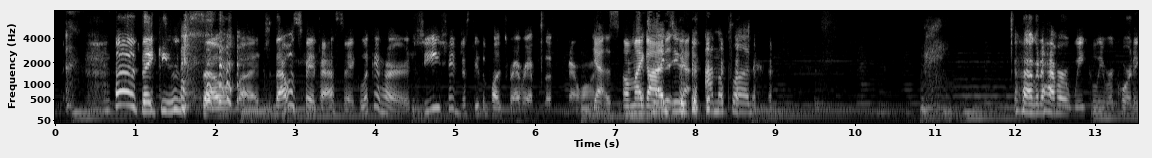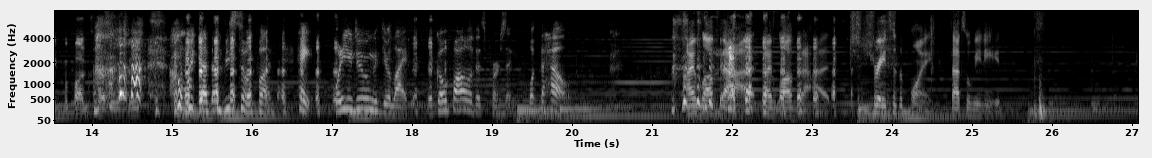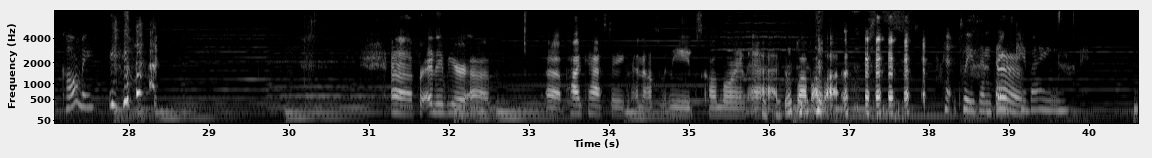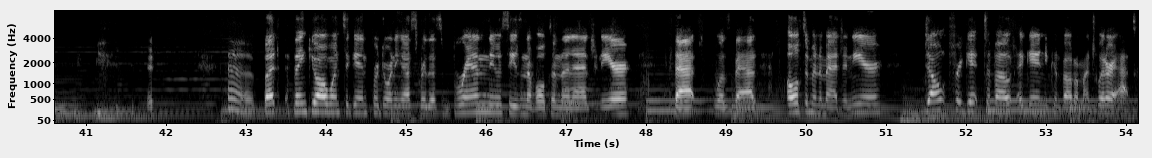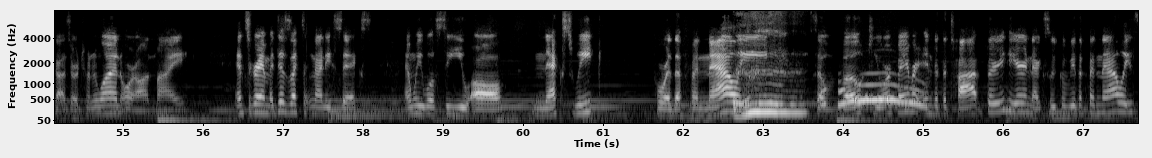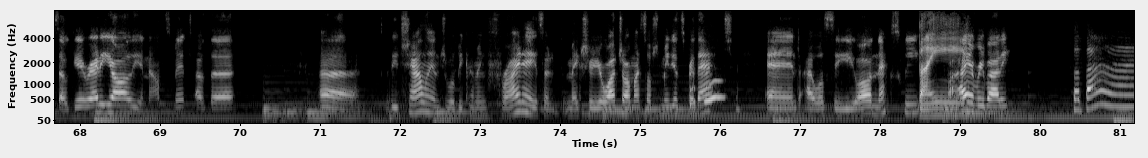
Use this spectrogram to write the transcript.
Oh, thank you so much. That was fantastic. Look at her. She should just do the plugs for every episode from now on. Yes. Oh my That's god. I do. Yeah. I'm a plug. I'm gonna have our weekly recording the plugs for everybody. oh my god, that'd be so fun. Hey, what are you doing with your life? Go follow this person. What the hell? I love that. I love that. Straight to the point. That's what we need. Call me. uh, for any of your um, uh, podcasting announcement needs, call Loryn at blah blah blah. Please and Yeah. thanks. Okay, bye. Uh, but thank you all once again for joining us for this brand new season of Ultimate Imagineer. That was bad. Ultimate Imagineer. Don't forget to vote. Again, you can vote on my Twitter at Scott021 or on my Instagram at Dyslexic96. And we will see you all next week for the finale. so vote your favorite into the top three here. Next week will be the finale. So get ready, y'all. The announcement of the uh the challenge will be coming Friday. So make sure you watch all my social medias for that. And I will see you all next week. Bye. Bye everybody. Bye bye.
